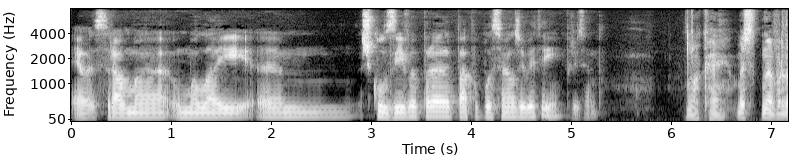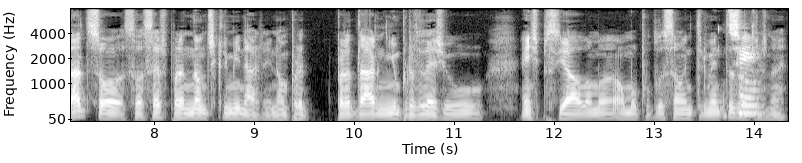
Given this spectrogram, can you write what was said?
é, será uma, uma lei um, exclusiva para, para a população LGBTI, por exemplo. Ok, mas na verdade só, só serve para não discriminar e não para, para dar nenhum privilégio em especial a uma, a uma população em detrimento das sim. outras, não é?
